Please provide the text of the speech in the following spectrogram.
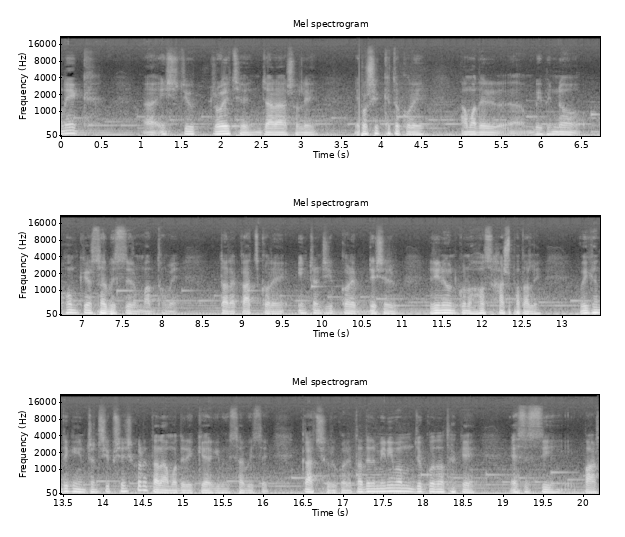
অনেক ইনস্টিটিউট রয়েছে যারা আসলে প্রশিক্ষিত করে আমাদের বিভিন্ন হোম কেয়ার সার্ভিসের মাধ্যমে তারা কাজ করে ইন্টার্নশিপ করে দেশের রিনিউন কোনো হস- হাসপাতালে। ওইখান থেকে ইন্টার্নশিপ শেষ করে তারা আমাদের এই কেয়ার গিভিং সার্ভিসে কাজ শুরু করে। তাদের মিনিমাম যোগ্যতা থাকে এসএসসি পাস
